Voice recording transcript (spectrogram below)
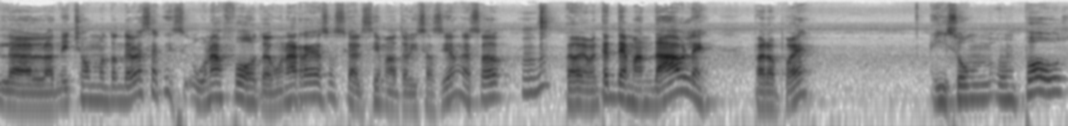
lo, lo han dicho un montón de veces, que una foto en una red social sin autorización, eso pues, obviamente es demandable, pero pues hizo un, un post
